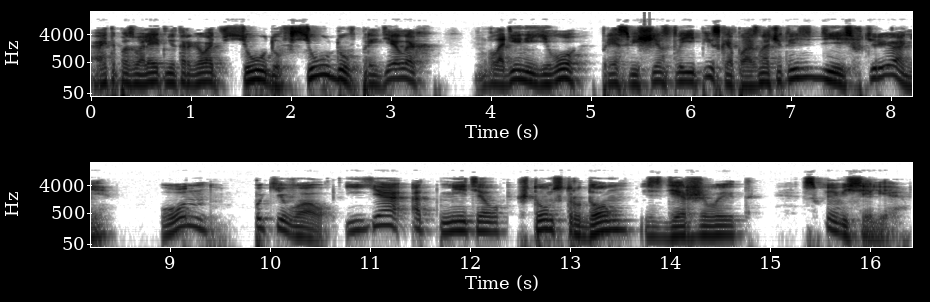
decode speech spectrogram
а это позволяет мне торговать всюду, всюду в пределах владения его преосвященства епископа, а значит и здесь, в Тириане. Он покивал, и я отметил, что он с трудом сдерживает свое веселье.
